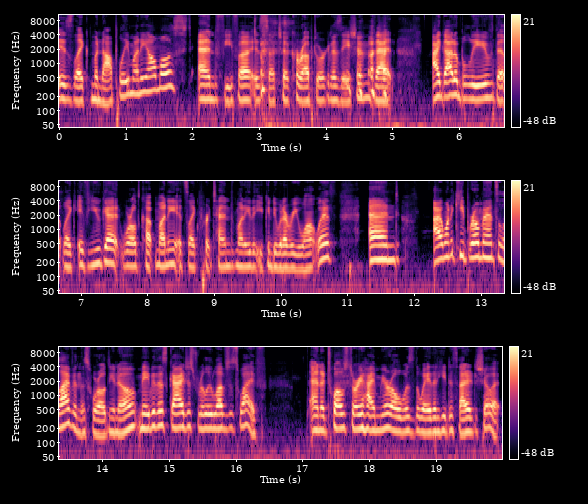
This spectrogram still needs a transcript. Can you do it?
is like monopoly money almost. And FIFA is such a corrupt organization that I got to believe that, like, if you get World Cup money, it's like pretend money that you can do whatever you want with. And I want to keep romance alive in this world, you know? Maybe this guy just really loves his wife. And a 12 story high mural was the way that he decided to show it.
